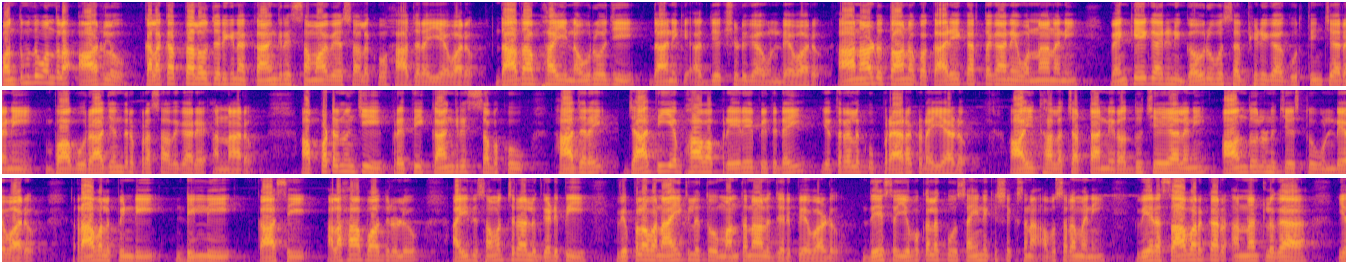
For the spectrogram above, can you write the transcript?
పంతొమ్మిది వందల ఆరులో కలకత్తాలో జరిగిన కాంగ్రెస్ సమావేశాలకు హాజరయ్యేవారు. దాదాభాయి నౌరోజీ దానికి అధ్యక్షుడిగా ఉండేవారు. ఆనాడు తాను ఒక కార్యకర్తగానే ఉన్నానని వెంకయ్య గారిని గౌరవ సభ్యుడిగా గుర్తించారని బాబు రాజేంద్ర ప్రసాద్ గారే అన్నారు. అప్పటి నుంచి ప్రతి కాంగ్రెస్ సభకు హాజరై జాతీయ భావ ప్రేరేపితుడై ఇతరులకు ప్రేరకుడయ్యాడు. ఆయుధాల చట్టాన్ని రద్దు చేయాలని ఆందోళన చేస్తూ ఉండేవారు. రావలపిండి ఢిల్లీ కాశీ అలహాబాదులలో ఐదు సంవత్సరాలు గడిపి విప్లవ నాయకులతో మంతనాలు జరిపేవాడు. దేశ యువకులకు సైనిక శిక్షణ అవసరమని వీర సావర్కర్ అన్నట్లుగా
